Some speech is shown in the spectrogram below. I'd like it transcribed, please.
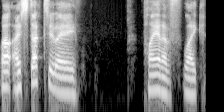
Well, I stuck to a plan of like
